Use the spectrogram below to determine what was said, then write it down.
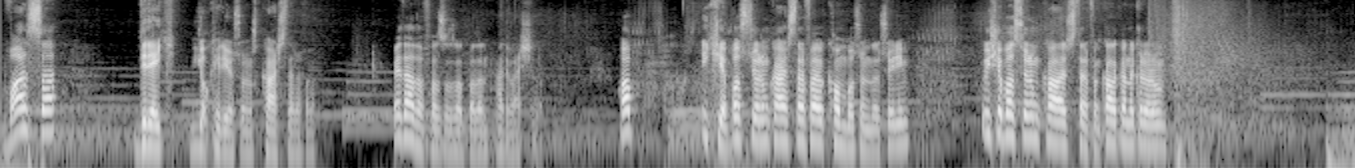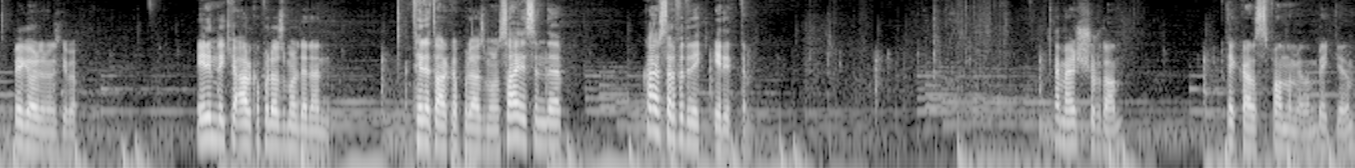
varsa direkt yok ediyorsunuz karşı tarafa. Ve daha da fazla uzatmadan hadi başlayalım. Hop. 2'ye basıyorum karşı tarafa kombosunu da söyleyeyim. 3'e basıyorum karşı tarafın kalkanı kırıyorum. Ve gördüğünüz gibi. Elimdeki arka plazma denen TRT arka plazmanın sayesinde karşı tarafı direkt erittim. Hemen şuradan tekrar spawnlamayalım bekleyelim.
